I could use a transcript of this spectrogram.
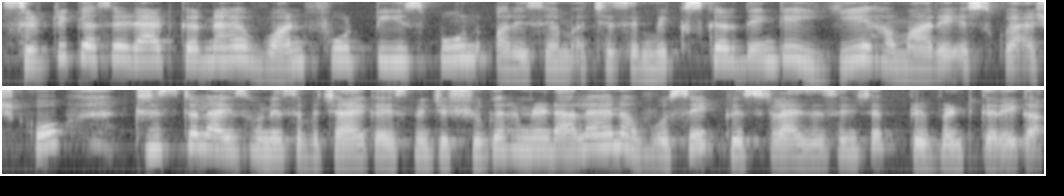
सिट्रिक एसिड ऐड करना है वन फोर्थ टी और इसे हम अच्छे से मिक्स कर देंगे। ये हमारे स्क्वैश को क्रिस्टलाइज होने से बचाएगा। इसमें जो शुगर हमने डाला है ना, वो से क्रिस्टलाइजेशन से प्रिवेंट करेगा।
